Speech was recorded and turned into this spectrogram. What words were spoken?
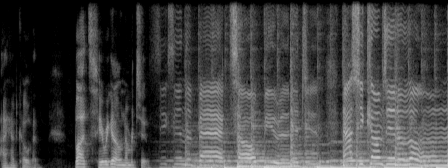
I had COVID. But here we go, number two. Six in the back, tall beer and a gin. Now she comes in alone.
